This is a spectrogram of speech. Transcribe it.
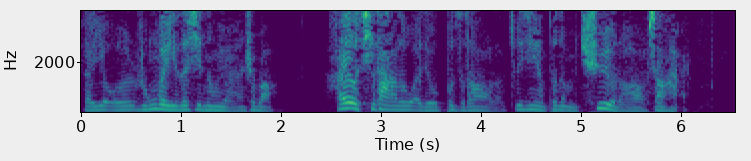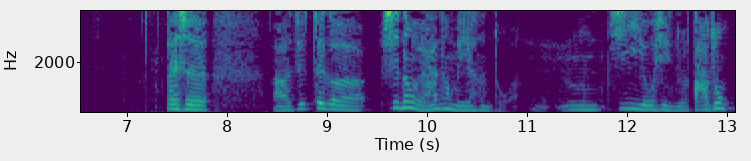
呃，有荣威的新能源是吧？还有其他的我就不知道了，最近也不怎么去了啊，上海。但是，啊，这这个新能源他们也很多，嗯，记忆犹新就是大众，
